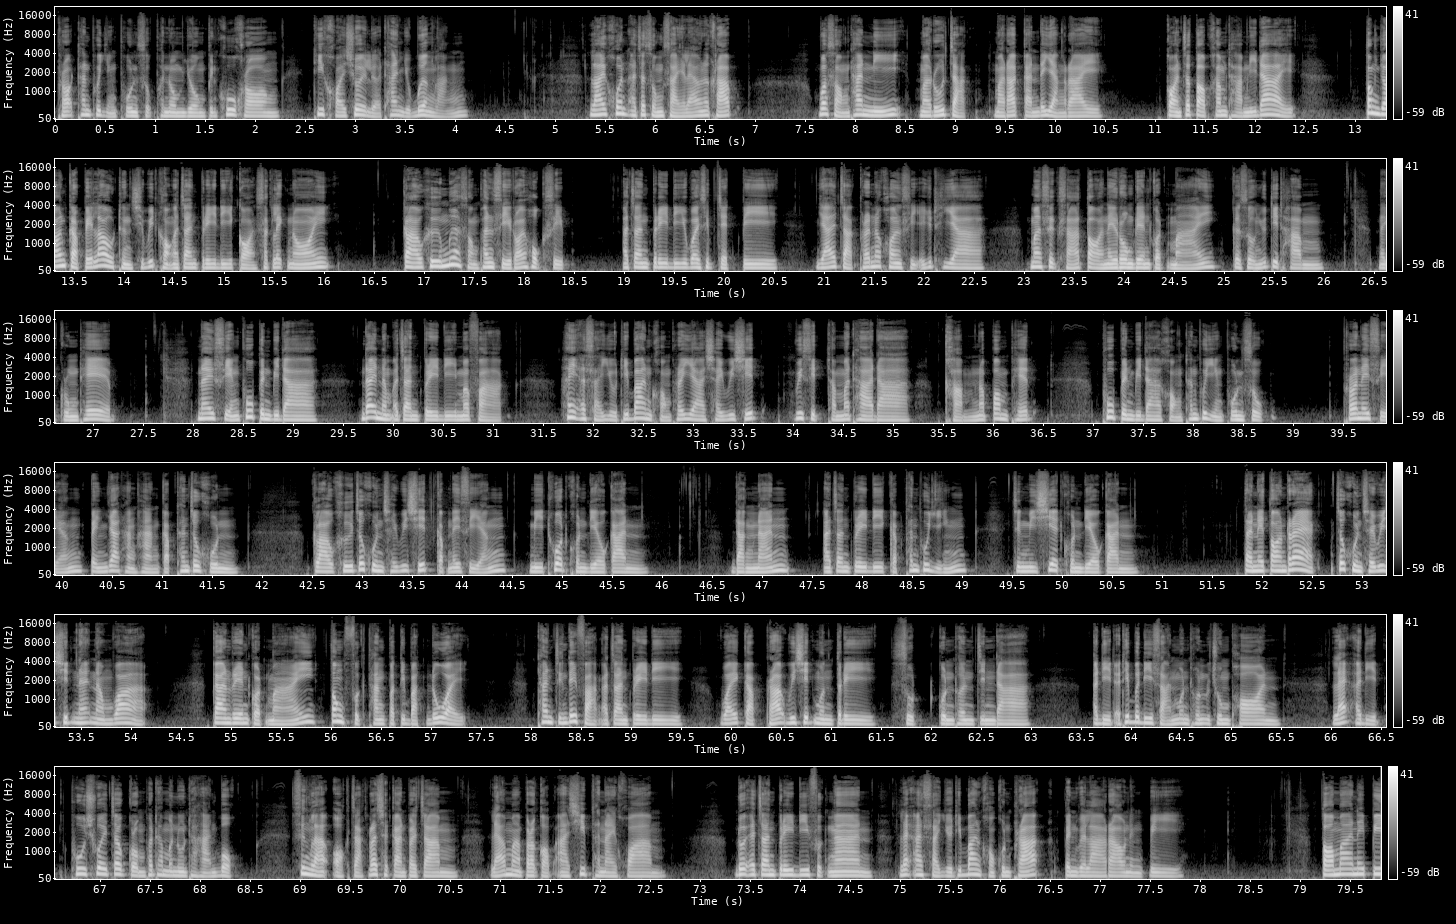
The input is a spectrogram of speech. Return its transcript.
เพราะท่านผู้หญิงภูลสุขพนมยงเป็นคู่ครอง ที่คอยช่วยเหลือท่านอยู่เบื้องหลัง หลายคนอาจจะสงสัยแล้วนะครับ ว่าสองท่านนี้มารู้จักมารักกันได้อย่างไร ก่อนจะตอบคำถามนี้ได้ ต้องย้อนกลับไปเล่าถึงชีวิตของอาจารย์ปรีดีก่อนสักเล็กน้อย กล่าวคือเมื่อ 2460 อาจารย์ปรีดีวัย 17 ปี ย้ายจากพระนครศรีอยุธยา มาศึกษาต่อในโรงเรียนกฎหมาย กระทรวงยุติธรรม ในกรุงเทพ ในเสียงผู้เป็นบิดา ได้นำอาจารย์ปรีดีมาฝาก ให้อาศัยอยู่ที่บ้านของพระยาชัยวิชิต วิสิตธธรรมธาดา ขำนป้อมเพชร ผู้เป็นบิดาของท่านผู้หญิงภูลสุข เพราะในเสียงเป็นญาติห่างๆกับท่านเจ้าคุณ กล่าวคือเจ้าคุณชัยวิชิตกับในเสียงมีทวดคนเดียวกัน ดังนั้นอาจารย์ปรีดีกับท่านผู้หญิง จึงมีเชียดคนเดียวกัน แต่ในตอนแรกเจ้าคุณชัยวิชิตแนะนำว่า การเรียนกฎหมายต้องฝึกทางปฏิบัติด้วย ท่านจึงได้ฝากอาจารย์ปรีดี ไว้กับพระวิชิตมนตรี สุดกุลทนจินดา อดีตอธิบดีศาลมณฑลชุมพร และอดีตผู้ช่วยเจ้ากรมพระธรรมนูญทหารบก ซึ่งลาออกจากราชการประจำ แล้วมาประกอบอาชีพทนายความ โดยอาจารย์ปรีดีฝึกงาน และอาศัยอยู่ที่บ้านของคุณพระเป็นเวลาราวหนึ่งปี ต่อมาในปี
